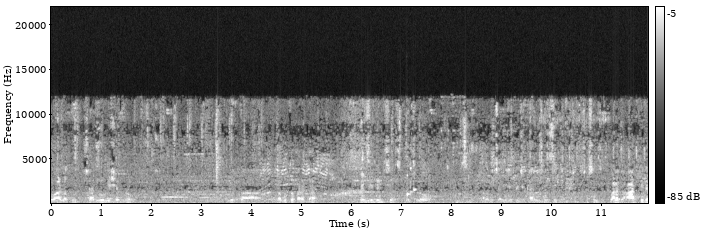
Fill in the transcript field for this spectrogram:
వాళ్ళకు చదువు విషయంలో ఈ యొక్క ప్రభుత్వ పరంగా రెసిడెన్షియల్ స్కూల్స్లో వాళ్ళకు చదువు చెప్పించే వాళ్ళకు ఆర్థిక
